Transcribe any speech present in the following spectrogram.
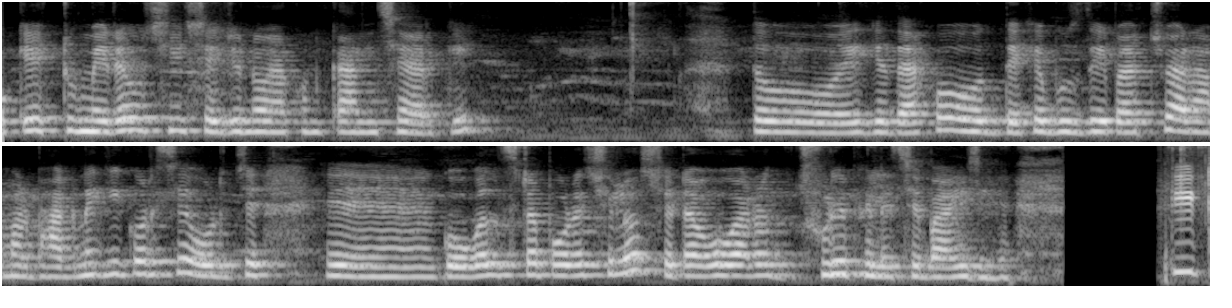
ওকে একটু মেরেওছি, সেই জন্য এখন কাঁদছে আর কি। তো এই যে দেখো ও দেখে বুঝতেই পারছ। আর আমার ভাগ্নে কি করেছে? ওর যে গোগলসটা পরেছিল সেটা ও আরও ছুঁড়ে ফেলেছে বাইরে। তীর্থ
